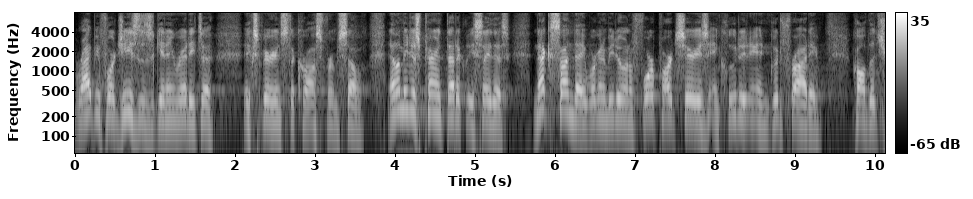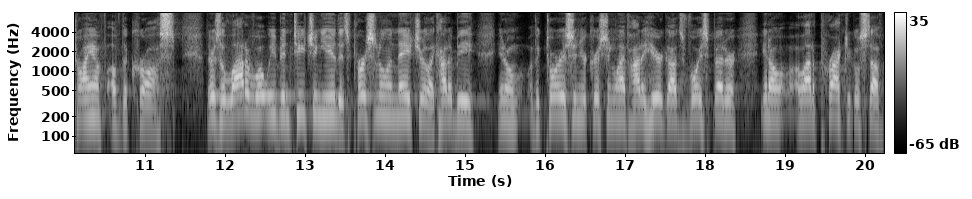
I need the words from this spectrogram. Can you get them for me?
right before Jesus is getting ready to experience the cross for himself. Now, let me just parenthetically say this. Next Sunday, we're going to be doing a four part series included in Good Friday called The Triumph of the Cross. There's a lot of what we've been teaching you that's personal in nature, like how to be, you know, victorious in your Christian life, how to hear God's voice better, you know, a lot of practical stuff.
